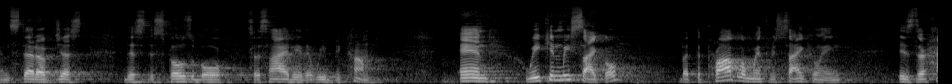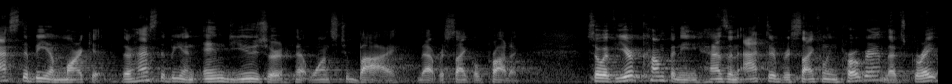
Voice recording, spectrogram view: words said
instead of just this disposable society that we've become. And we can recycle, but the problem with recycling is there has to be a market. There has to be an end user that wants to buy that recycled product. So if your company has an active recycling program, that's great.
